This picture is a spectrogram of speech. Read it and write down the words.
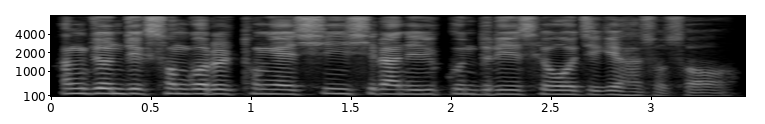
항존직 선거를 통해 신실한 일꾼들이 세워지게 하소서.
